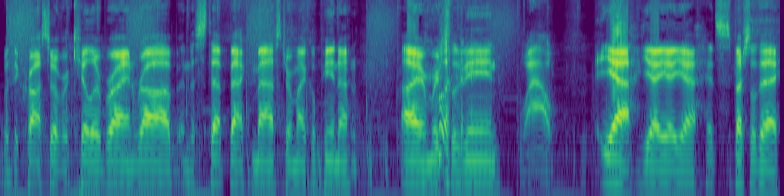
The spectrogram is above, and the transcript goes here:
with the crossover killer Brian Robb and the step back master Michael Pina. I am Rich Levine. Wow. Yeah, yeah, yeah, yeah. It's a special day.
